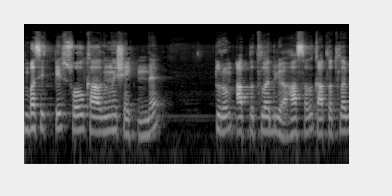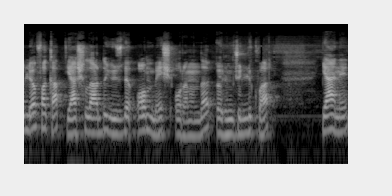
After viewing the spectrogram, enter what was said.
basit bir soğuk algınlığı şeklinde durum atlatılabiliyor. Hastalık atlatılabiliyor fakat yaşlılarda %15 oranında ölümcüllük var. Yani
